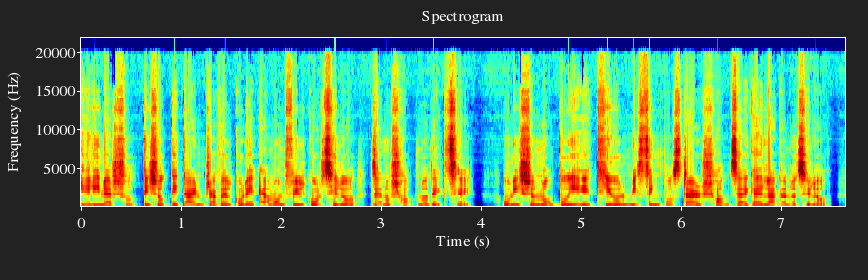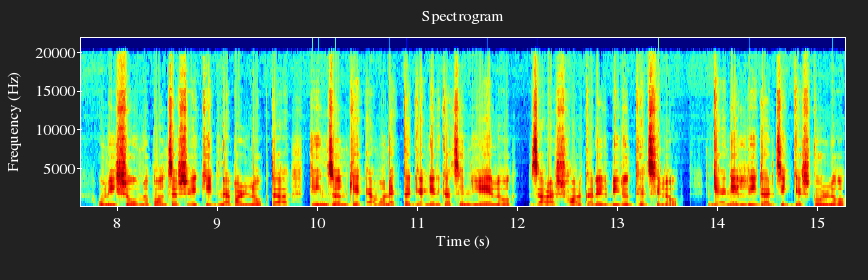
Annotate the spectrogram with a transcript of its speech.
এলিনার সত্যি সত্যি টাইম ট্রাভেল করে এমন ফিল করছিল যেন স্বপ্ন দেখছে। উনিশশো নব্বইয়ে থিওর মিসিং পোস্টার সব জায়গায় লাগানো ছিল। উনিশশো উনপঞ্চাশে কিডন্যাপার লোকটা তিনজনকে এমন একটা গ্যাংয়ের কাছে নিয়ে এলো যারা সরকারের বিরুদ্ধে ছিল। গ্যাংয়ের লিডার জিজ্ঞেস করল,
